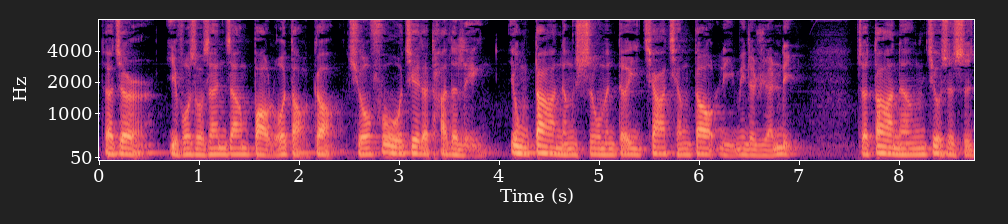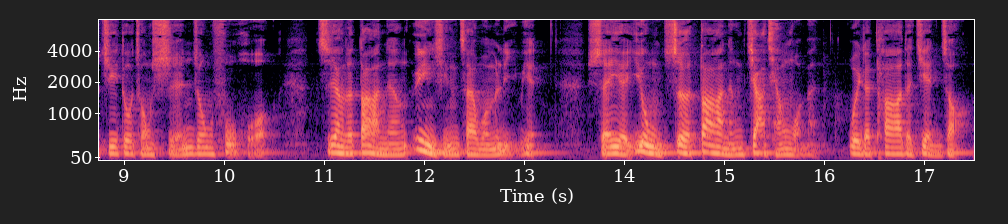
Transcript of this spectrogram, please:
在这儿，以佛所三章，保罗祷告，求父借着他的灵，用大能使我们得以加强到里面的人里。这大能就是使基督从死人中复活，这样的大能运行在我们里面。神也用这大能加强我们，为了他的建造，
